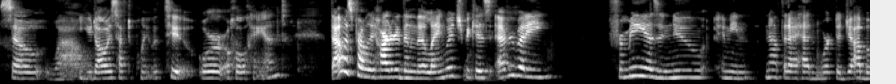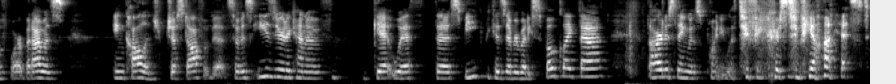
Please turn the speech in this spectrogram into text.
So Wow. you'd always have to point with two or a whole hand. That was probably harder than the language because everybody, for me as a new, I mean, not that I hadn't worked a job before, but I was in college just off of it. So it was easier to kind of get with the speak because everybody spoke like that. The hardest thing was pointing with two fingers, to be honest.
